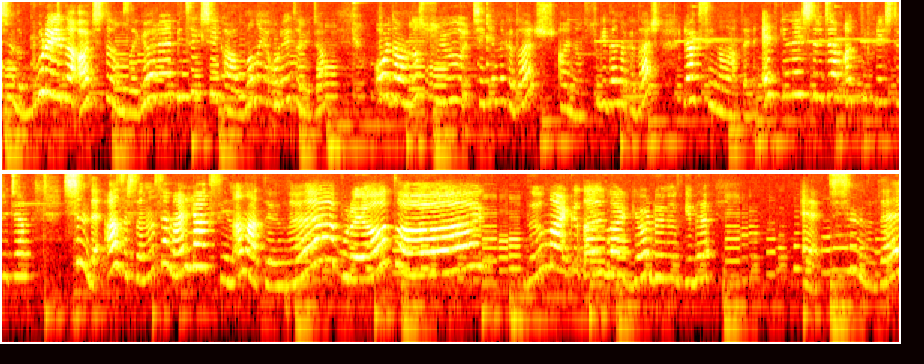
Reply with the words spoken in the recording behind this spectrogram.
Şimdi burayı da açtığımıza göre bir tek şey kaldı. Vanayı oraya takacağım. Oradan da suyu çekene kadar, aynen su gidene kadar Lux'in anahtarını etkinleştireceğim, aktifleştireceğim. Şimdi hazırsanız hemen Lux'in anahtarını buraya taktım arkadaşlar gördüğünüz gibi. Evet şimdi de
